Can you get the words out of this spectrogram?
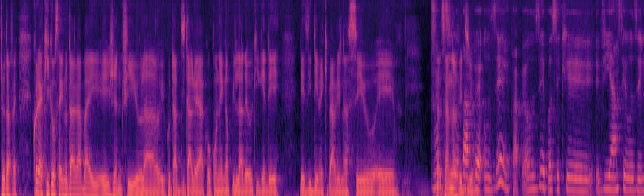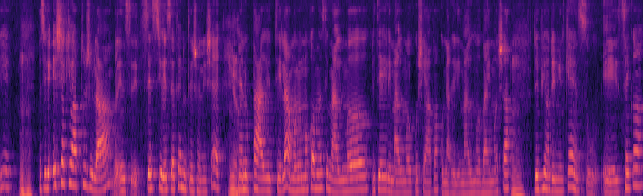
Tout à fait. Qu'on a qui conseille nous travailler jeunes filles yo là, écoute a dit tout à l'heure qu'on est en pile là de qui ont des idées mais qui peuvent lancer yo, et ça ça n'a pas peur oser, pas peur oser parce que vie c'est oser lié. Mhm. Parce que échec il y a toujours là, c'est sûr et certain nous t'es jeune échec, Yeah. mais nous pas arrêter là. Moi même on commencé Marimor, littéralement les Marimor couché avant qu'on a les Marimor by Mocha Mhm. depuis en 2015 so, et 5 ans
